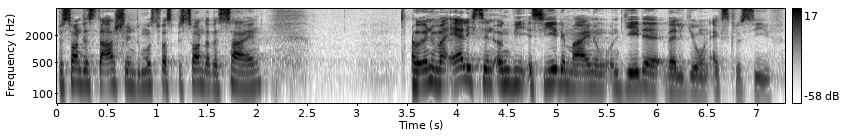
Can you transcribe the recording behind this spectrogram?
Besonderes darstellen, du musst was Besonderes sein. Aber wenn wir mal ehrlich sind, irgendwie ist jede Meinung und jede Religion exklusiv.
